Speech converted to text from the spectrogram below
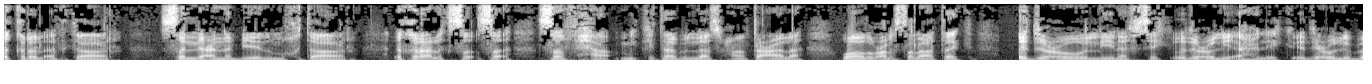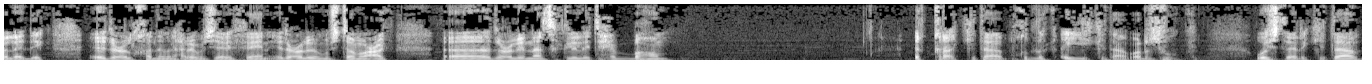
اقرأ الأذكار. صلي على النبي المختار. اقرأ لك صفحة من كتاب الله سبحانه وتعالى. واظب على صلاتك. ادعو لنفسك. ادعو لأهلك. ادعو لبلدك. ادعو لخدم الحرمين الشريفين. ادعو لمجتمعك. آه، ادعو لناسك اللي تحبهم. اقرأ كتاب. خذ لك أي كتاب أرجوك. واشتري كتاب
